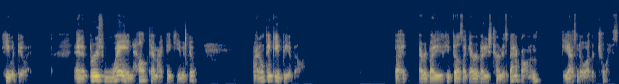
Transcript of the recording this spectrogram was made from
he would do it. And if Bruce Wayne helped him, I think he would do it. I don't think he'd be a villain. But everybody, he feels like everybody's turned his back on him. He has no other choice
